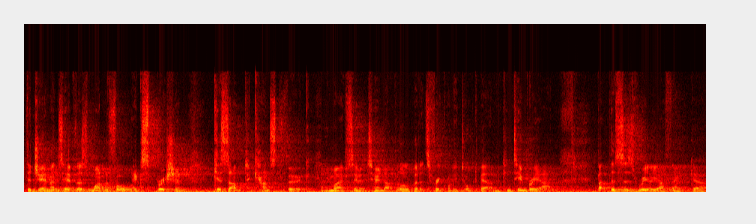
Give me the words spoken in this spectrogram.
The Germans have this wonderful expression, Gesamtkunstwerk. You might have seen it turned up a little bit, it's frequently talked about in contemporary art. But this is really, I think, uh,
